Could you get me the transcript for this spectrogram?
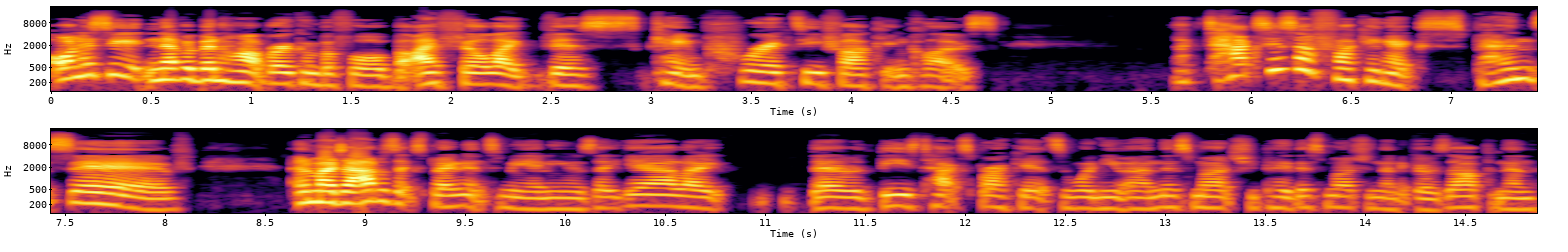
honestly never been heartbroken before, but I feel like this came pretty fucking close. Like taxes are fucking expensive. And my dad was explaining it to me and he was like, Yeah, like there are these tax brackets and when you earn this much, you pay this much and then it goes up and then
